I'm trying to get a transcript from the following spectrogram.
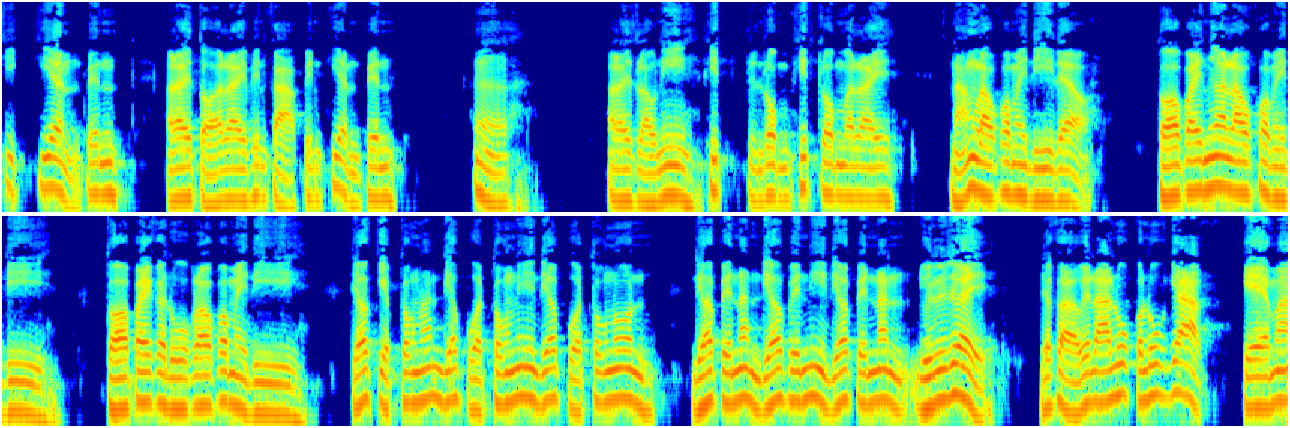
ขี้เกี้ยน เป็นอะไรต่ออะไรเป็นกากเป็นเกี้ยนเป็น อะไรเหล่านี้พิษเป็นลมพิษลมอะไร หนังเราก็ไม่ดีแล้ว ต่อไปเนื้อเราก็ไม่ดี ต่อไปกระดูกเราก็ไม่ดี เดี๋ยวเก็บตรงนั้น เดี๋ยวปวดตรงนี้ เดี๋ยวปวดตรงโน้น เดี๋ยวเป็นนั่น เดี๋ยวเป็นนี่ เดี๋ยวเป็นนั่น อยู่เรื่อยๆเดี๋ยวก็เวลาลุกก็ลุกยาก แก่มา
